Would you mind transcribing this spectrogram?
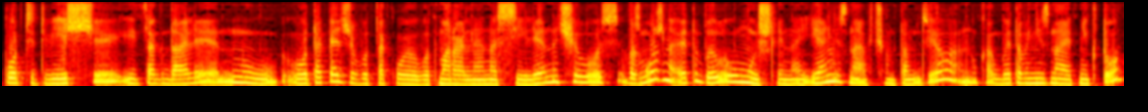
портит вещи и так далее. Ну, вот опять же, вот такое вот моральное насилие началось. Возможно, это было умышленно. Я не знаю, в чем там дело. Ну, как бы этого не знает никто.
